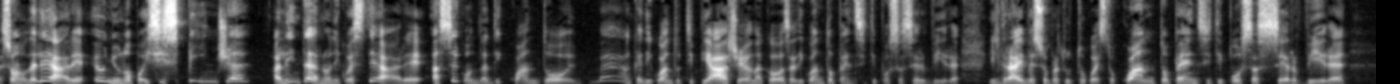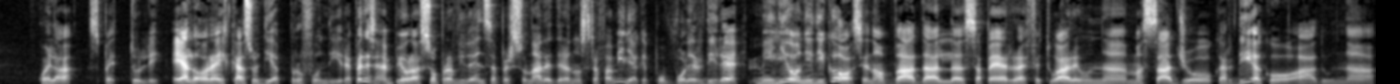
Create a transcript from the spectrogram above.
Sono delle aree e ognuno poi si spinge all'interno di queste aree a seconda di quanto, beh, anche di quanto ti piace, è una cosa, di quanto pensi ti possa servire. Il drive è soprattutto questo, quanto pensi ti possa servire quell'aspetto lì. E allora è il caso di approfondire, per esempio, la sopravvivenza personale della nostra famiglia, che può voler dire milioni di cose, no? Va dal saper effettuare un massaggio cardiaco ad un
